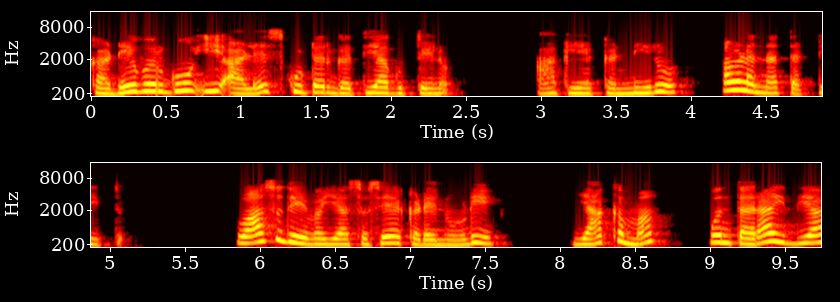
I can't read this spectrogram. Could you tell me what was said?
ಕಡೆವರೆಗೂ ಈ ಹಳೆ ಸ್ಕೂಟರ್ ಗತಿಯಾಗುತ್ತೇನೋ. ಆಕೆಯ ಕಣ್ಣೀರು ಅವಳನ್ನ ತಟ್ಟಿತ್ತು. ವಾಸುದೇವಯ್ಯ ಸೊಸೆಯ ಕಡೆ ನೋಡಿ, ಯಾಕಮ್ಮ, ಒಂಥರ ಇದ್ಯಾ?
